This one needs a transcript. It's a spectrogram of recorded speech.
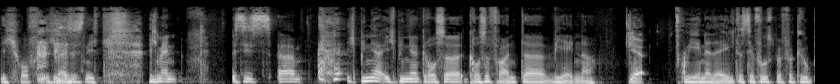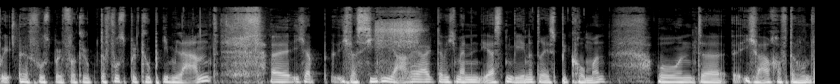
Ich hoffe. Ich weiß es nicht. Ich meine, es ist, ähm, ich bin ja, ich bin ja großer, großer Freund der Vienna. Ja. Vienna, der älteste Fußballclub, äh, Fußballclub, der Fußballclub im Land. Äh, ich habe, ich war sieben Jahre alt, habe ich meinen ersten Wiener-Dress bekommen und äh, ich war auch auf der Hund,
